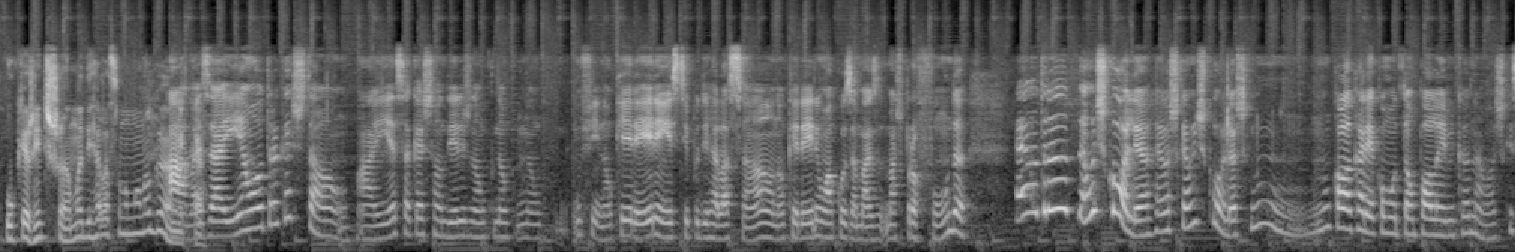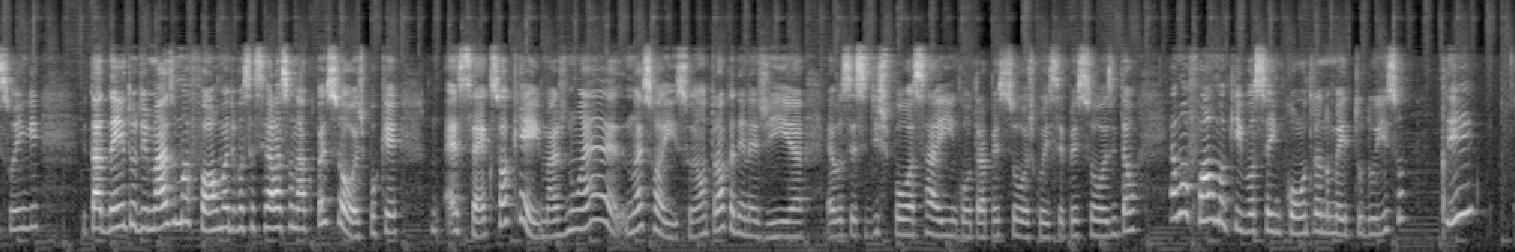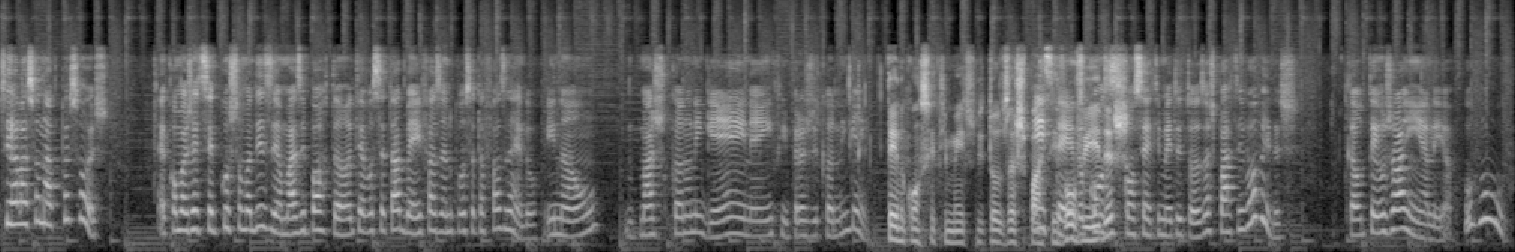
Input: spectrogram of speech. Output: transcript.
o que a gente chama de relação monogâmica. Ah, mas aí é outra questão. Aí essa questão deles não, não, não, enfim, não quererem esse tipo de relação, não quererem uma coisa mais, mais profunda, é outra, é uma escolha. Eu acho que é uma escolha. Acho que não, não colocaria como tão polêmica, não. Acho que swing está dentro de mais uma forma de você se relacionar com pessoas, porque é sexo, ok, mas não é, não é só isso. É uma troca de energia, é você se dispor a sair, encontrar pessoas, conhecer pessoas. Então, é uma forma que você encontra no meio de tudo isso de se relacionar com pessoas. É como a gente sempre costuma dizer, o mais importante é você estar tá bem fazendo o que você está fazendo. E não machucando ninguém, nem, enfim, prejudicando ninguém. Tendo consentimento de todas as partes e tendo envolvidas. Cons consentimento de todas as partes envolvidas. Então tem o joinha ali, ó. Uhul.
